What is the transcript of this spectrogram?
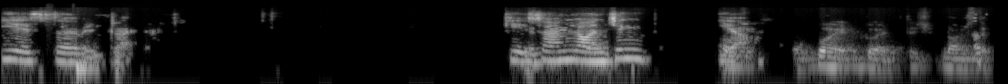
Yes, sir, we'll try that. Okay, so I'm launching. Yeah. Go ahead. Go ahead. Launch okay. the.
